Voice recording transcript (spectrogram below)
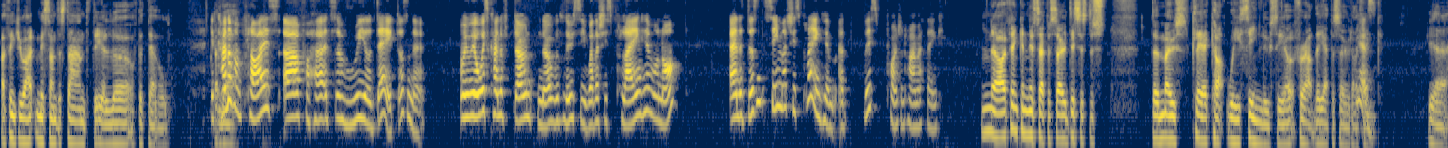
I think you uh, misunderstand the allure of the devil. It kind of implies uh, for her it's a real date, doesn't it? I mean, we always kind of don't know with Lucy whether she's playing him or not. And it doesn't seem that she's playing him at this point in time, I think. No, I think in this episode, this is the, the most clear cut we've seen Lucy uh, throughout the episode. I Yes. think. Yeah.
